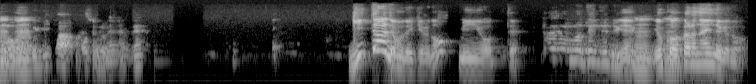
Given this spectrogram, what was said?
日もうんうんギター持ってるんですよね。ギターでもできるの？民謡って。もう全然できる。うんよくわからないんだけど。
